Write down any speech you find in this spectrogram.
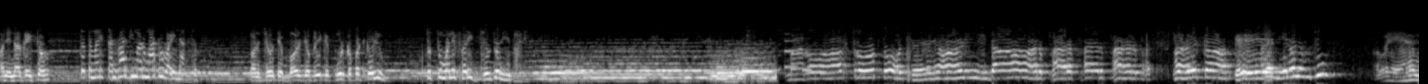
અને ના ગઈ તો? તો તમારી તલવારથી મારું માથું વાળી નાખજો. પણ જો તે બળજબરી કે કૂડ કપટ કર્યું તો તું મને ફરી જીવતો નહીં ભાડે મારો અસ્ત્રો તો છે અણીદાર ફર ફર ફર ફર ફર કાપે. મેલો ને ઊંચું હવે એમ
